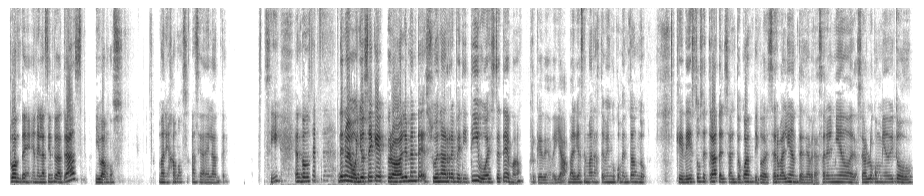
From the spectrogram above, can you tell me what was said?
ponte en el asiento de atrás y vamos, manejamos hacia adelante. ¿Sí? Entonces, de nuevo, yo sé que probablemente suena repetitivo este tema, porque desde ya varias semanas te vengo comentando que de esto se trata el salto cuántico, de ser valientes, de abrazar el miedo, de hacerlo con miedo y todo.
